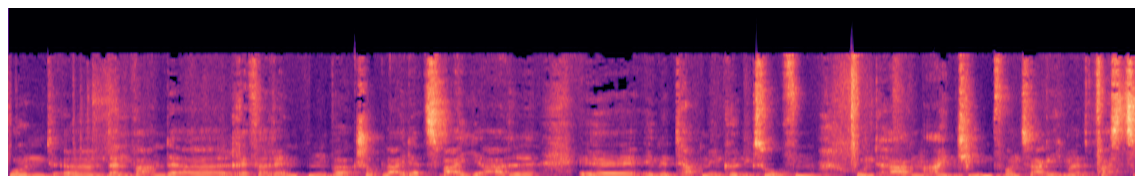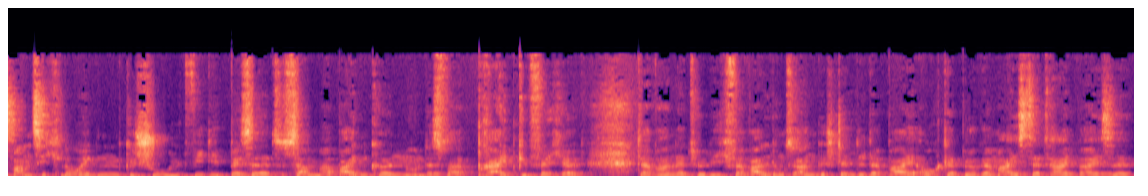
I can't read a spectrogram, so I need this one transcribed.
Und ähm, dann waren da Referenten, Workshopleiter zwei Jahre äh, in Etappen in Königshofen und haben ein Team von, sage ich mal, fast 20 Leuten geschult, wie die besser zusammenarbeiten können. Und das war breit gefächert. Da waren natürlich Verwaltungsangestellte dabei, auch der Bürgermeister teilweise.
